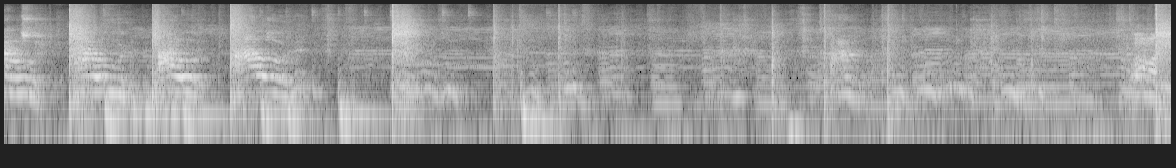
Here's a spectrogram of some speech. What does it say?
Ow! Ow! Ow! Ow! Oh!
